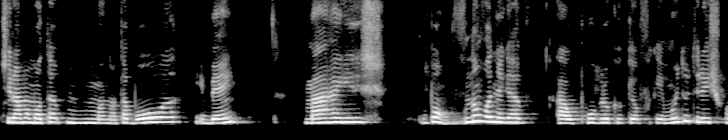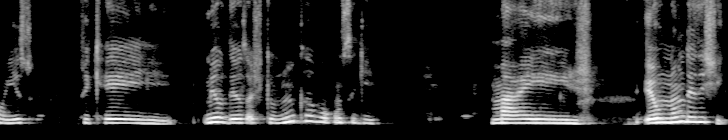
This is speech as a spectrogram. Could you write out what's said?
Tirar uma nota, uma nota boa e bem, mas, bom, não vou negar ao público que eu fiquei muito triste com isso. Fiquei, meu Deus, acho que eu nunca vou conseguir. Mas eu não desisti,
